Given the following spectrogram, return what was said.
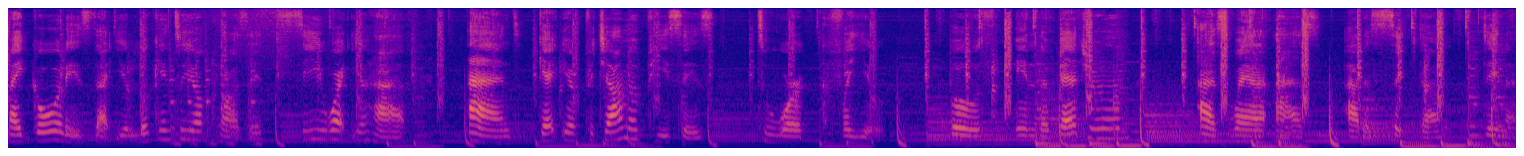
my goal is that you look into your closet, see what you have and get your pajama pieces to work for you both in the bedroom as well as at a sit down dinner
